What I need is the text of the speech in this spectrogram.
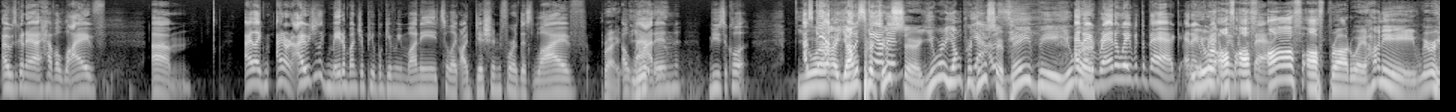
I was gonna have a live. Um, I like I don't know. I just like made a bunch of people give me money to like audition for this live Right. You were- Aladdin musical. You were. I a young producer. You were a young I producer, was- baby. You were. and I ran away with the bag. And I you were away off, off, off, off Broadway, honey. We were.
